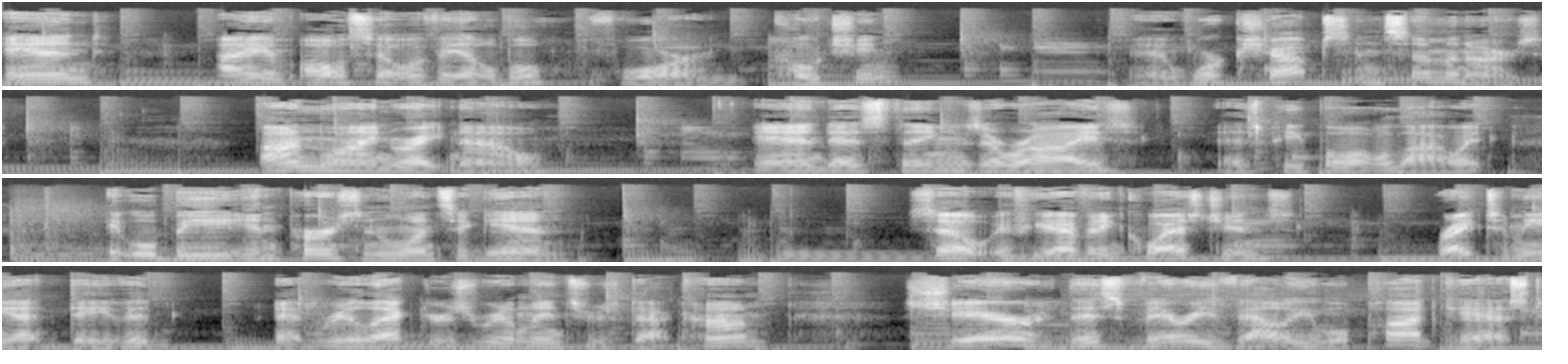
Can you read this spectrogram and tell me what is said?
And I am also available for coaching and workshops and seminars online right now. And as things arise, as people allow it, it will be in person once again. So if you have any questions, write to me at david at realactorsrealanswers.com. Share this very valuable podcast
